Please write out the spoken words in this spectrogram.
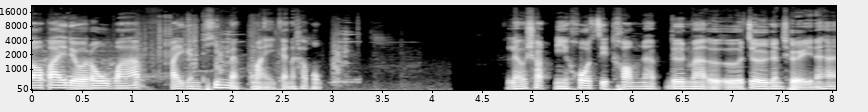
ต่อไปเดี๋ยวเราวาร์ปไปกันที่แมปใหม่กันนะครับผม แล้วช็อตนี้โคตรซิทคอมนะครับ เดินมาเออเออเจอกันเฉยนะฮะ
